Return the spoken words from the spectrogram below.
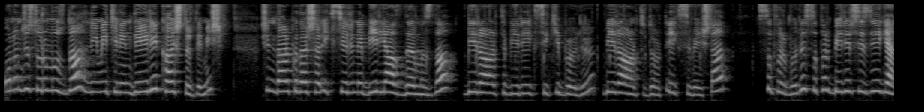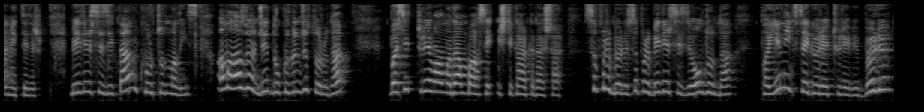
10. sorumuzda limitinin değeri kaçtır demiş. Şimdi arkadaşlar x yerine 1 yazdığımızda 1 artı 1 eksi 2 bölü 1 artı 4 eksi 5'ten 0 bölü 0 belirsizliği gelmektedir. Belirsizlikten kurtulmalıyız. Ama az önce 9. soruda basit türev almadan bahsetmiştik arkadaşlar. 0 bölü 0 belirsizliği olduğunda payın x'e göre türevi bölü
